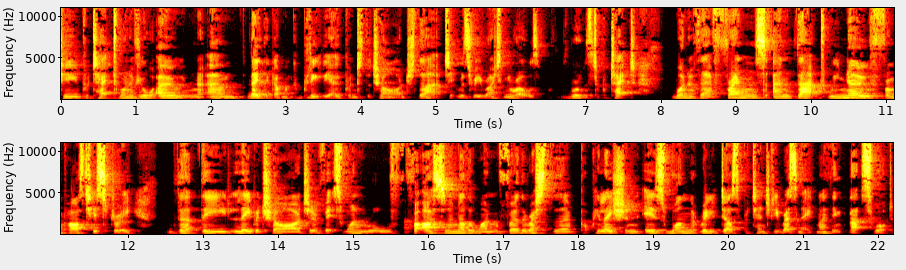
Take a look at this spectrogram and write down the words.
to protect one of your own um, laid the government completely open to the charge that it was rewriting the rules, rules to protect one of their friends, and that we know from past history that the Labour charge of it's one rule for us and another one for the rest of the population is one that really does potentially resonate. And I think that's what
